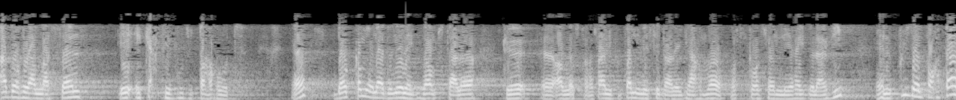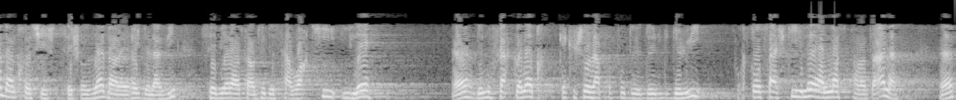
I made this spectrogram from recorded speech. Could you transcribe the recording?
adorez Allah seul et écartez-vous du Tarot. Hein? Donc comme on a donné l'exemple tout à l'heure que euh, Allah ne peut pas nous laisser dans l'égarement en ce qui concerne les règles de la vie, et le plus important d'entre ces choses-là dans les règles de la vie, c'est bien entendu de savoir qui il est, hein, de nous faire connaître quelque chose à propos de, lui, pour qu'on sache qui il est, Allah hein,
